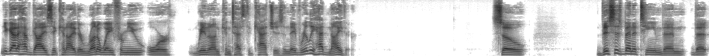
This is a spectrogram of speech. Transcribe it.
You got to have guys that can either run away from you or win on contested catches, and they've really had neither. So this has been a team then that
